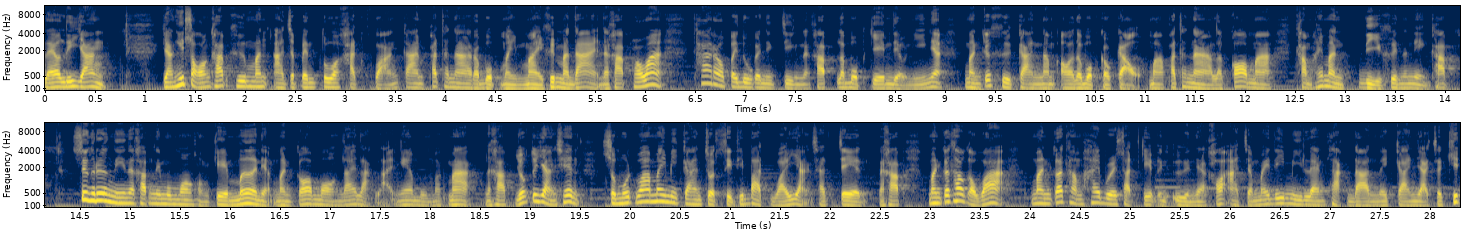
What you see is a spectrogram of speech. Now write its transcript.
แล้วหรือยัง อย่างที่2ครับคือมันอาจจะเป็นตัวขัดขวางการพัฒนาระบบใหม่ ๆ ขึ้นมาได้นะครับ เพราะว่าถ้าเราไปดูกันจริงๆนะครับระบบเกมเดี๋ยวนี้เนี่ยมันก็คือการนำเอาระบบเก่าๆมาพัฒนาแล้วก็มาทำให้มันดีขึ้นนั่นเองครับซึ่งเรื่องนี้นะครับในมุมมองของเกมเมอร์เนี่ยมันก็มองได้หลากหลายแง่มุมมากๆนะครับยกตัวอย่างเช่น สมมุติว่าไม่มีการจดสิทธิบัตรไว้อย่างชัดเจนนะครับมันก็เท่ากับว่ามันก็ทำให้บริษัทเกมอื่นๆเนี่ยเขาอาจจะไม่ได้มีแรงผลักดันในการอยากจะคิด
